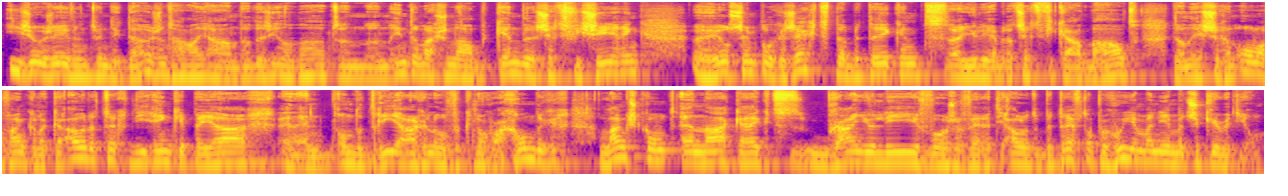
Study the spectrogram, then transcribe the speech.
ISO 27000 haal je aan. Dat is inderdaad een, een internationaal bekende certificering. heel simpel gezegd, dat betekent, jullie hebben dat certificaat behaald. Dan is er een onafhankelijke auditor die één keer per jaar, en, en om de drie jaar geloof ik nog wat grondiger, langskomt en nakijkt. Gaan jullie, voor zover het die auditor betreft, op een goede manier met security om?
